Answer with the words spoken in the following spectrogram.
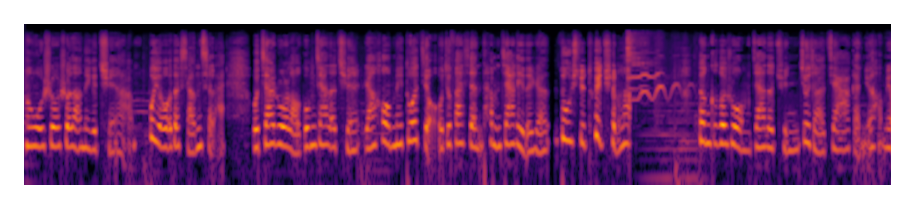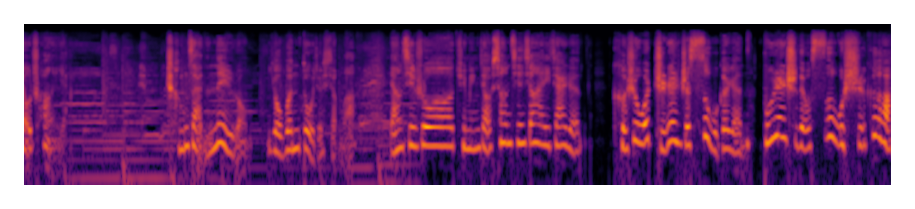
恒武说：“说到那个群啊，不由得想起来，我加入了老公家的群，然后没多久，我就发现他们家里的人陆续退群了。段哥哥说我们家的群就叫家，感觉好没有创意啊，承载的内容。”有温度就行了。杨希说群名叫相亲相爱一家人，可是我只认识四五个人，不认识的有四五十个。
